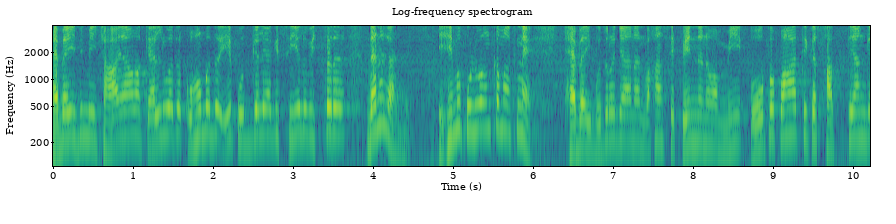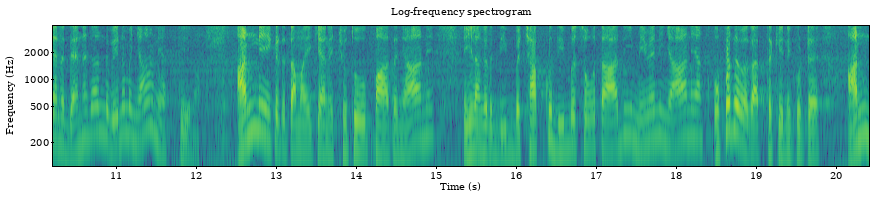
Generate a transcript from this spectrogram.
හැබැයි ඉතින් මේ ඡායාවක් ඇල්ලුවද කොහොමද ඒ පුද්ගලයාගේ සියලු විස්තර දැනගන්නේ? එහෙම පුළුවන්කමක් නැහැ. හැබැයි බුදුරජාණන් වහන්සේ පෙන්නනවා මේ ඕපපාතික සත්‍යයන් ගැන දැනගන්න වෙනම ඥානයක් තියෙනවා. අන්න ඒකට තමයි කියන්නේ චුතූපාත ඥානෙ, ඊළඟට දිබ්බ චක්කු, දිබ්බ සෝත ආදී මෙවැනි ඥානයක් උපදව ගත්ත කෙනෙකුට අන්න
